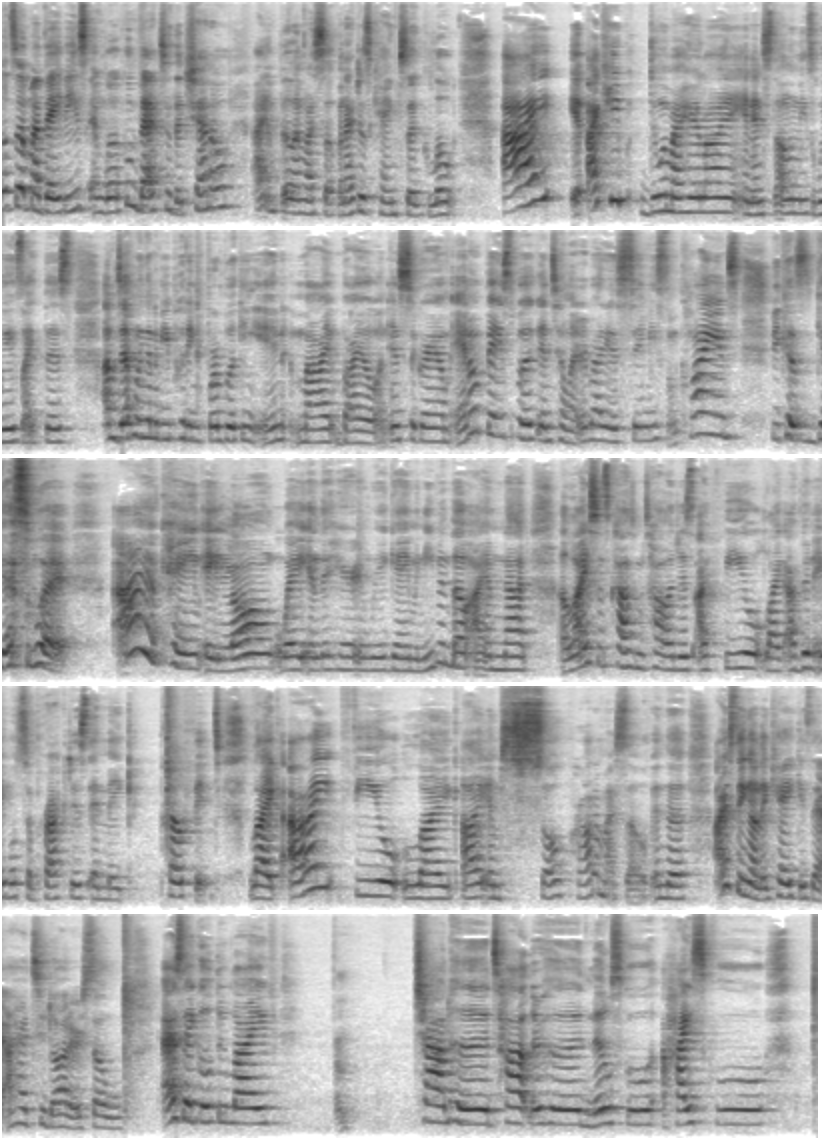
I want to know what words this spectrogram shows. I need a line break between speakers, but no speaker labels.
What's up my babies and welcome back to the channel. I am feeling myself and I just came to gloat. I if I keep doing my hairline and installing these wigs like this, I'm definitely going to be putting for booking in my bio on Instagram and on Facebook and telling everybody to send me some clients because guess what? I have came a long way in the hair and wig game and even though I am not a licensed cosmetologist, I feel like I've been able to practice and make perfect. Like i feel like i am so proud of myself. And the icing on the cake is that i had two daughters. So as they go through life from childhood toddlerhood middle school high school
